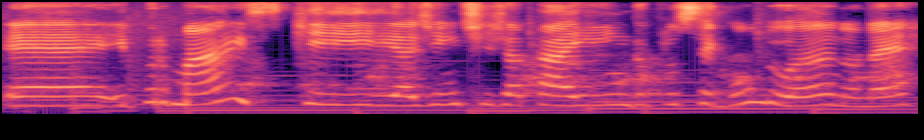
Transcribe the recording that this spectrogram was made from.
É, e por mais que a gente já está indo para o segundo ano, né?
